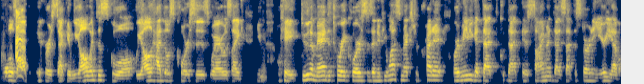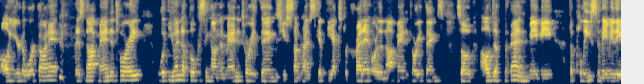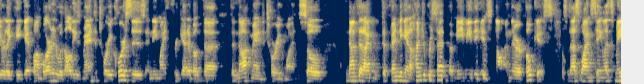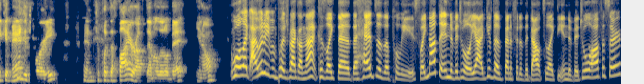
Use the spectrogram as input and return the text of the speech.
Well, I- for a second. We all went to school. We all had those courses where it was like, you okay, do the mandatory courses, and if you want some extra credit, or maybe you get that that assignment that's at the start of the year, you have all year to work on it. but it's not mandatory. What you end up focusing on the mandatory things. You sometimes skip the extra credit or the not mandatory things. So I'll defend maybe the police and maybe they were like they get bombarded with all these mandatory courses and they might forget about the the not mandatory ones. So not that I'm defending it 100%, but maybe it's not in their focus. So that's why I'm saying let's make it mandatory and to put the fire up them a little bit, you know? Well, like I would even push back on that because like the the heads of the police, like not the individual. Yeah, I'd give the benefit of the doubt to like the individual officer,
